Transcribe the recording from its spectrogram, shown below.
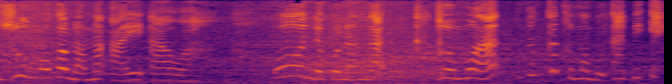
jour moko mama aye awa o oh, ndeko na nga 4 mois 4 mois boye abi ah, eh,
